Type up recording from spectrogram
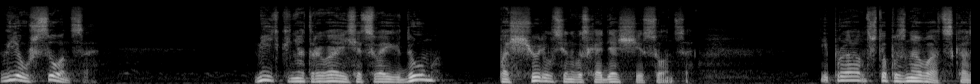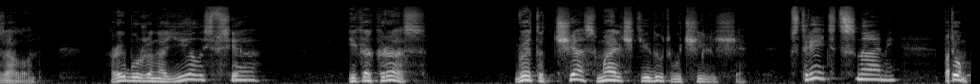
где уж солнце. Митька, не отрываясь от своих дум, пощурился на восходящее солнце. «И правда, что познаваться», — сказал он. «Рыба уже наелась вся». И как раз в этот час мальчики идут в училище, встретятся с нами, потом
